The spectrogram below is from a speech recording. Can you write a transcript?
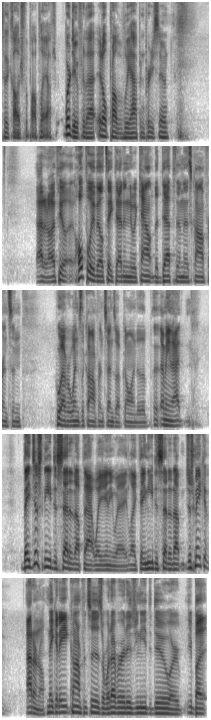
to the college football playoff. We're due for that. It'll probably happen pretty soon. I don't know. I feel hopefully they'll take that into account the depth in this conference and whoever wins the conference ends up going to the I mean, I they just need to set it up that way anyway. Like they need to set it up just make it I don't know, make it eight conferences or whatever it is you need to do or but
